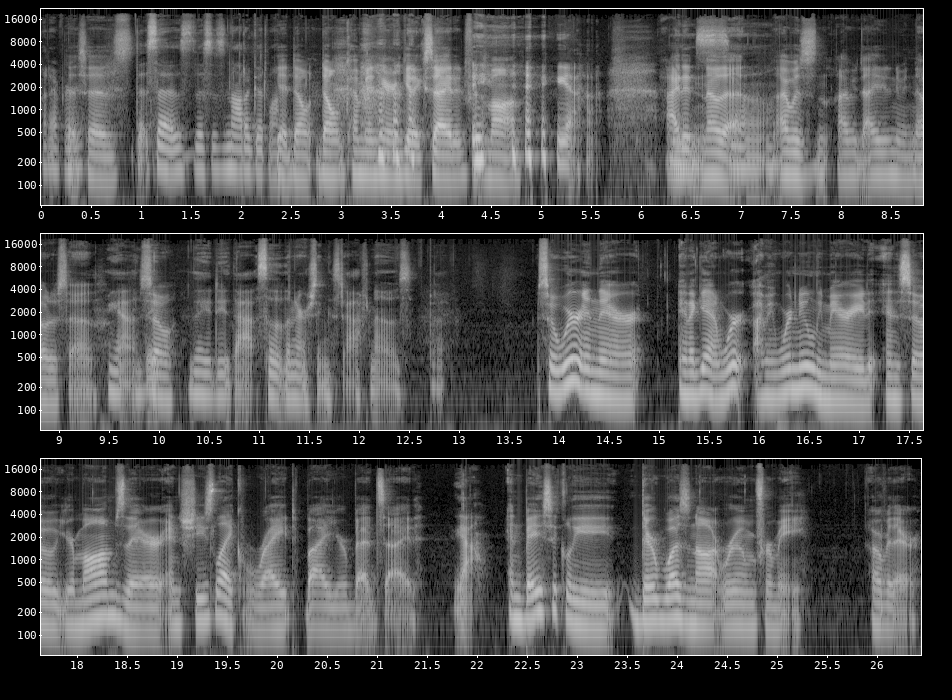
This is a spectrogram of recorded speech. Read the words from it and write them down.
whatever, That says, that says this is not a good one. "Yeah, don't don't come in here and get excited for the mom." yeah. I didn't know that. So- I was I, I didn't even notice that. Yeah. They, So- they do that so that the nursing staff knows. But So we're in there, and again, we're I mean we're newly married, and so your mom's there, and she's like right by your bedside, yeah. and basically there was not room for me over there.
